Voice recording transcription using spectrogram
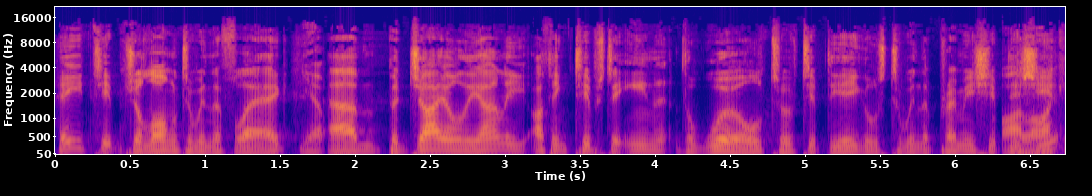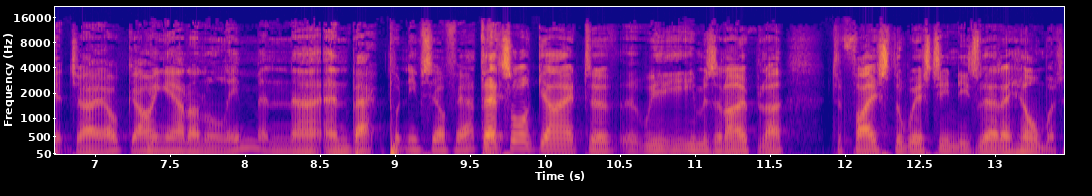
he tipped Geelong to win the flag. Yep. Um, but JL, the only I think tipster in the world to have tipped the Eagles to win the premiership I this like year. I like it, JL. Going out on a limb and uh, and back putting himself out there. That's there. like going to uh, him as an opener to face the West Indies without a helmet.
